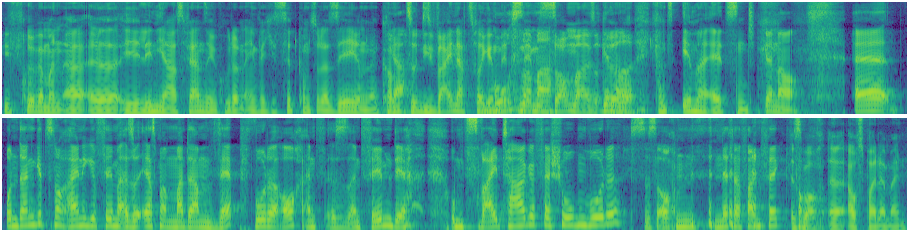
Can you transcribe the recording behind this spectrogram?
wie früher, wenn man äh, äh, lineares Fernsehen geguckt hat, an irgendwelche Sitcoms oder Serien und dann kommt Ja. so die Weihnachtsfolge mitten im. Sommer. Also, Genau. äh, ich fand's immer ätzend. Genau. Äh, und dann gibt es noch einige Filme. Also erstmal Madame Web wurde auch ein, es ist ein Film, der um zwei Tage verschoben wurde. Das ist auch ein netter Fun-Fact. Ist aber auch, äh, auch Spider-Man.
